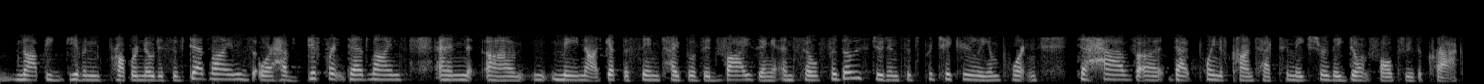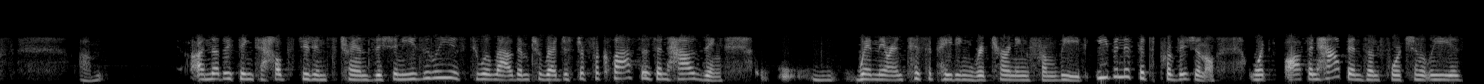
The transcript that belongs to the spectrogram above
not be given proper notice of deadlines or have different deadlines and um, may not get the same type of advising. And so for those students, it's particularly important to have uh, that point of contact to make sure they don't fall through the cracks. Um, Another thing to help students transition easily is to allow them to register for classes and housing when they're anticipating returning from leave, even if it's provisional. What often happens, unfortunately, is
